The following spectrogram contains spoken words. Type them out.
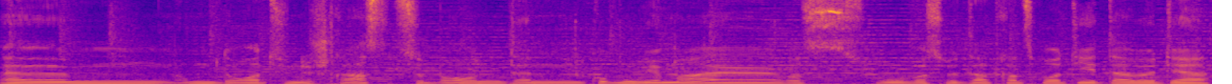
ähm, um dort eine Straße zu bauen. Dann gucken wir mal, was, wo, was wird da transportiert. Da wird der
